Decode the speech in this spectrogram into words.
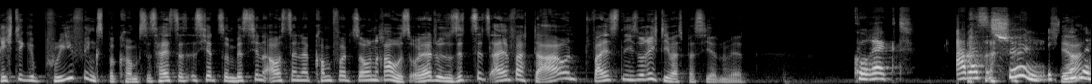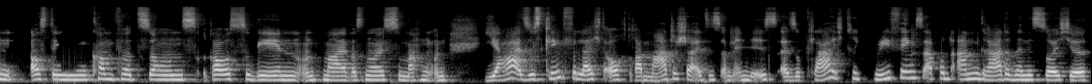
richtige Briefings bekommst. Das heißt, das ist jetzt so ein bisschen aus deiner Comfortzone raus, oder? Du sitzt jetzt einfach da und weißt nicht so richtig, was passieren wird. Korrekt. Aber es ist schön. Ich ja? liebe aus den Comfort Zones rauszugehen und mal was Neues zu machen. Und ja, also es klingt vielleicht auch dramatischer, als es am Ende ist. Also klar, ich kriege Briefings ab und an, gerade wenn es solche,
